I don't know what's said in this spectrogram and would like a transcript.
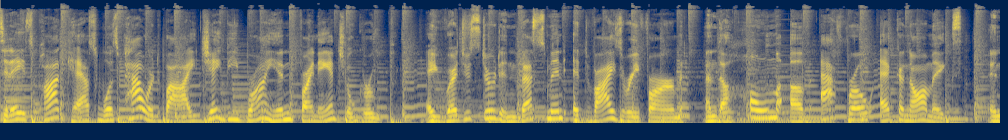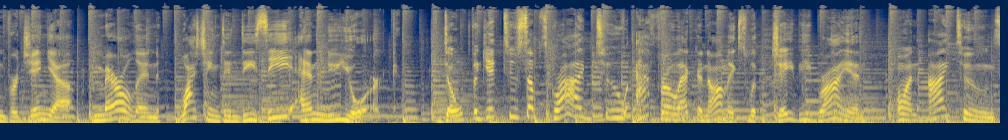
Today's podcast was powered by JB Bryan Financial Group a registered investment advisory firm and the home of Afroeconomics in Virginia, Maryland, Washington, D.C., and New York. Don't forget to subscribe to Afroeconomics with JB Bryan on iTunes,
